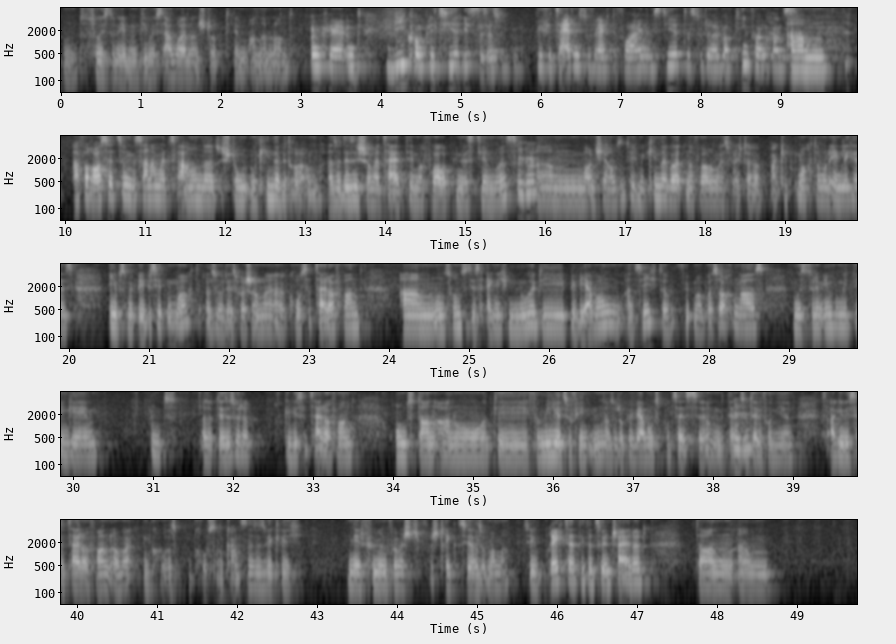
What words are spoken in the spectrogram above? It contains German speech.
Und so ist dann eben die USA geworden anstatt im anderen Land. Okay, und wie kompliziert ist das? Also wie viel Zeit hast du vielleicht davor investiert, dass du da überhaupt hinfahren kannst? Ähm, eine Voraussetzung sind einmal 200 Stunden Kinderbetreuung. Also das ist schon mal Zeit, die man vorab investieren muss. Ähm, manche haben es natürlich mit Kindergartenerfahrung, weil sie vielleicht ein Backup gemacht haben oder ähnliches. Ich habe es mit Babysitten gemacht, also das war schon mal ein großer Zeitaufwand. Ähm, und sonst ist eigentlich nur die Bewerbung an sich, da füllt man ein paar Sachen aus, muss zu dem Infomeeting gehen und also das ist wieder ein gewisser Zeitaufwand. Und dann auch noch die Familie zu finden, also der Bewerbungsprozesse und mit denen zu telefonieren, ist auch ein gewisser Zeitaufwand, aber im, Groß, im Großen und Ganzen ist es wirklich nicht viel und vor allem verstreckt sich. Also wenn man sich rechtzeitig dazu entscheidet, dann ähm,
